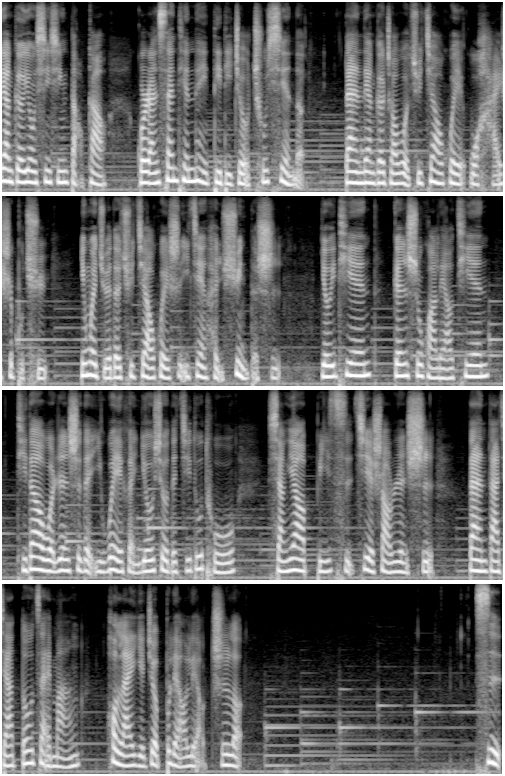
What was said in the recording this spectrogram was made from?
亮哥用信心祷告，果然三天内弟弟就出现了。但亮哥找我去教会，我还是不去，因为觉得去教会是一件很逊的事。有一天跟淑华聊天，提到我认识的一位很优秀的基督徒。想要彼此介绍认识，但大家都在忙，后来也就不了了之了。四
